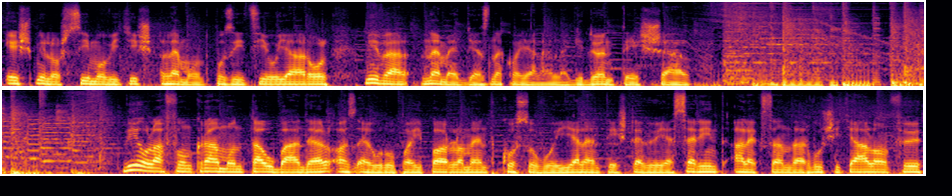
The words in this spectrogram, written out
és Milos Szimovics is lemond pozíciójáról, mivel nem egyeznek a jelenlegi döntéssel. Viola von Kramon Taubadel, az Európai Parlament koszovói jelentéstevője szerint Alexander Vucic államfő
